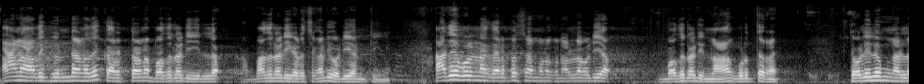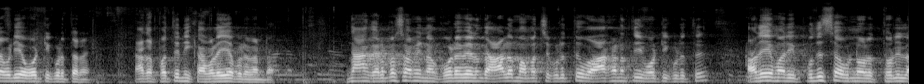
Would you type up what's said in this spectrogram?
ஆனால் அதுக்கு உண்டானது கரெக்டான பதிலடி இல்லை. பதிலடி கிடச்சங்காட்டி ஒடியான்ட்டீங்க அதே போல் நான் கருப்பசாமி உனக்கு நல்லபடியாக பதிலடி நான் கொடுத்துட்றேன் தொழிலும் நல்லபடியாக ஓட்டி கொடுத்துட்றேன் அதை பற்றி நீ கவலையே பட வேண்டாம். நான் கருப்பசாமி நான் கூடவே இருந்து ஆளும் அமைச்சு கொடுத்து வாகனத்தையும் ஓட்டி கொடுத்து அதே மாதிரி புதுசாக இன்னொரு தொழில்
